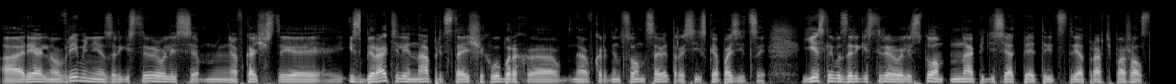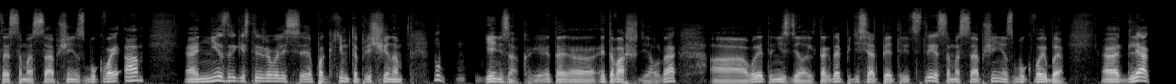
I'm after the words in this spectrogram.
реального времени зарегистрировались в качестве избирателей на предстоящих выборах в Координационный совет российской оппозиции. Если вы зарегистрировались, то на 5533 отправьте, пожалуйста, смс-сообщение с буквой А. не зарегистрировались по каким-то причинам, ну, я не знаю, это, это ваше дело, да, вы это не сделали. Тогда 5533 смс-сообщение с буквой Б. Для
